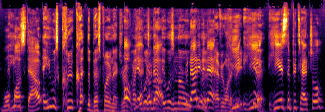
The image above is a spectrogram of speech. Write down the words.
will He bust was, out. and he was clear cut the best player in that draft. Oh Like, yeah, it was no, doubt. It was no. but not even yeah. that. Everyone he, agreed. He Yeah. he has the potential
